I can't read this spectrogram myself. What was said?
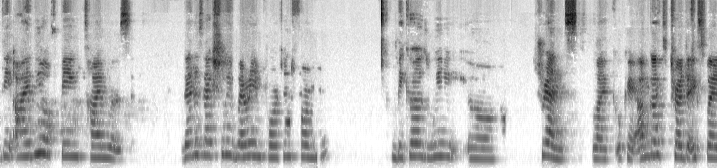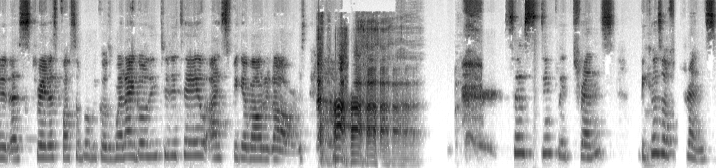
the idea of being timeless, that is actually very important for me. because we uh, trends like okay i'm going to try to explain it as straight as possible because when i go into detail i speak about it hours so simply trends because of trends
